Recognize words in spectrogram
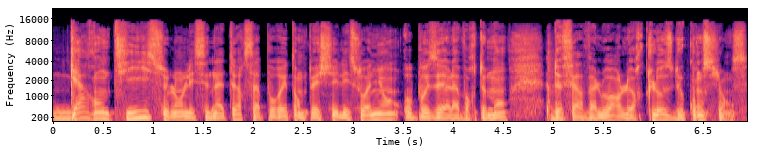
garantie, selon les sénateurs, ça pourrait empêcher les soignants opposés à l'avortement de faire valoir leur clause de conscience.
